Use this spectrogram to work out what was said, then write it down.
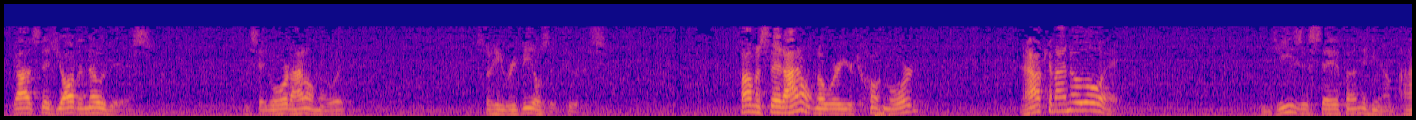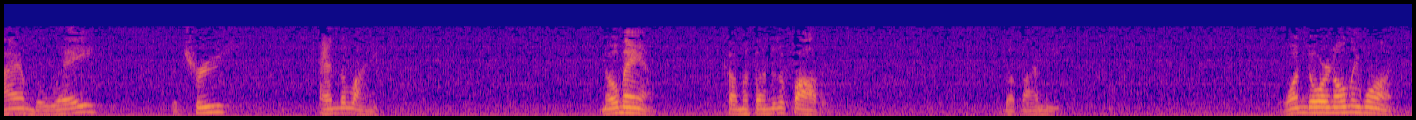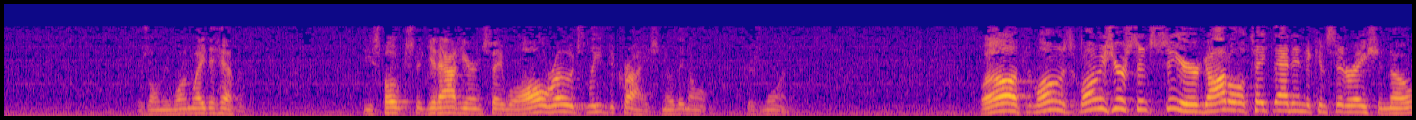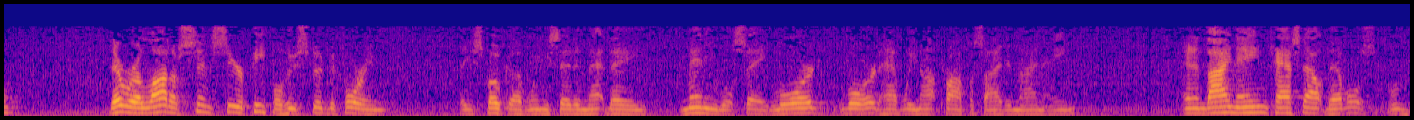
God says, You ought to know this. You say, Lord, I don't know it. So he reveals it to us. Thomas said, I don't know where you're going, Lord. How can I know the way? And Jesus saith unto him, I am the way, the truth, and the life. No man cometh unto the Father but by me. One door and only one. There's only one way to heaven. These folks that get out here and say, well, all roads lead to Christ. No, they don't. There's one. Well, as long as, as long as you're sincere, God will take that into consideration. No. There were a lot of sincere people who stood before Him that He spoke of when He said, In that day, many will say, Lord, Lord, have we not prophesied in Thy name? And in Thy name cast out devils?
